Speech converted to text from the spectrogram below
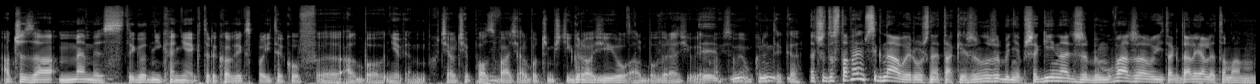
a czy za memy z tygodnika nie, którykolwiek z polityków albo, nie wiem, chciał cię pozwać, albo czymś ci groził, albo wyraził jakąś swoją krytykę? Znaczy dostawałem sygnały różne takie, że no, żeby nie przeginać, żebym uważał i tak dalej, ale to mam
